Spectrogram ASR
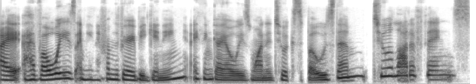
I have always, I mean, from the very beginning, I think I always wanted to expose them to a lot of things,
